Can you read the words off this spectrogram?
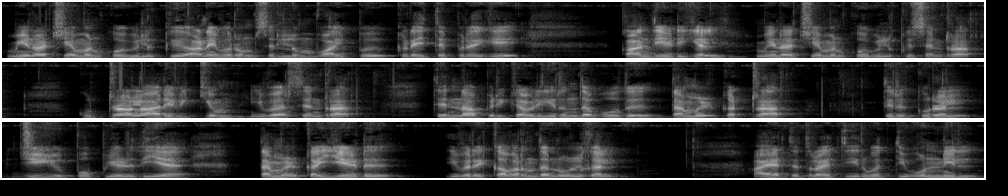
மீனாட்சி அம்மன் கோவிலுக்கு அனைவரும் செல்லும் வாய்ப்பு கிடைத்த பிறகே காந்தியடிகள் மீனாட்சி அம்மன் கோவிலுக்கு சென்றார். குற்றால அருவிக்கும் இவர் சென்றார். தென்னாப்பிரிக்காவில் இருந்தபோது தமிழ் கற்றார். திருக்குறள் ஜியு போப் எழுதிய தமிழ் கையேடு இவரை கவர்ந்த நூல்கள். ஆயிரத்தி தொள்ளாயிரத்தி இருபத்தி ஒன்னில்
